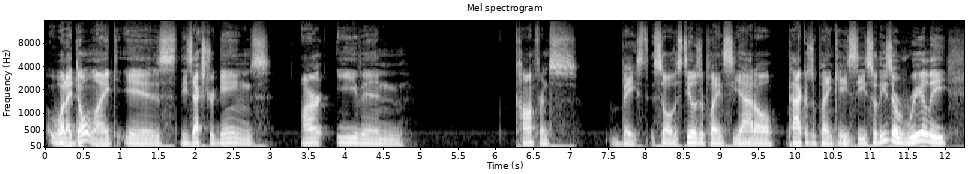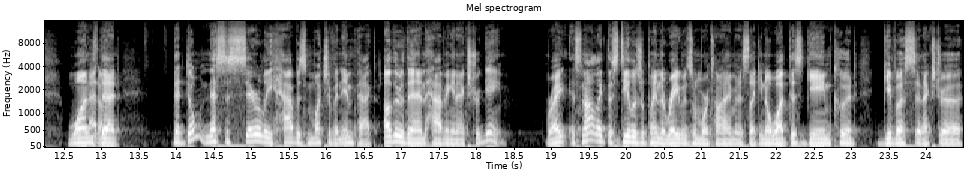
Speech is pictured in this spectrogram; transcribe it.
what I don't like is these extra games aren't even conference based. So the Steelers are playing Seattle, Packers are playing KC. So these are really ones that that don't necessarily have as much of an impact other than having an extra game. Right? It's not like the Steelers are playing the Ravens one more time and it's like, you know what, this game could give us an extra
